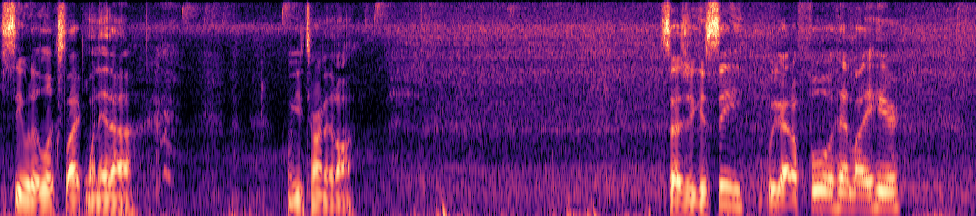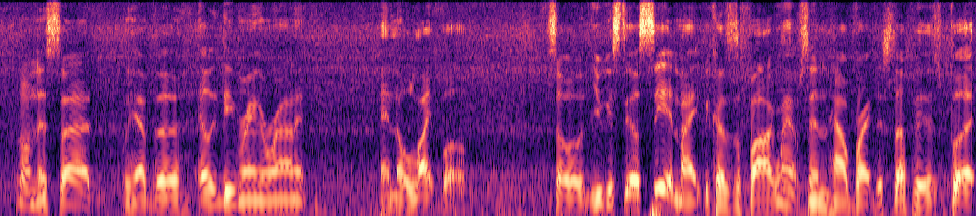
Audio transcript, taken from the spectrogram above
see what it looks like when it uh when you turn it on. So as you can see, we got a full headlight here, but on this side, we have the LED ring around it and no light bulb. So you can still see at night because of the fog lamps and how bright this stuff is, but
